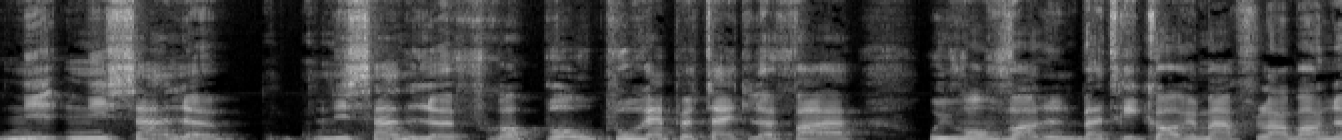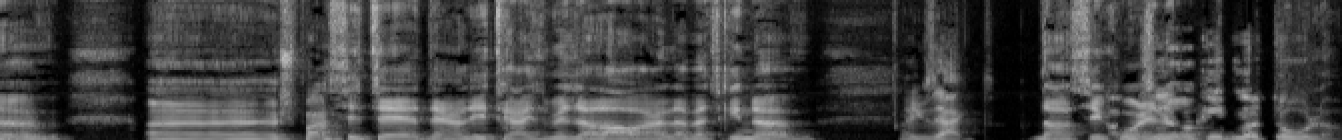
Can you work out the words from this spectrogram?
Nissan le, Nissan le fera pas ou pourrait peut-être le faire où ils vont vendre une batterie carrément flambant neuve. Euh, je pense que c'était dans les 13 000 hein, la batterie neuve. Exact. Dans ces coins-là. C'est le prix de l'auto, là.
